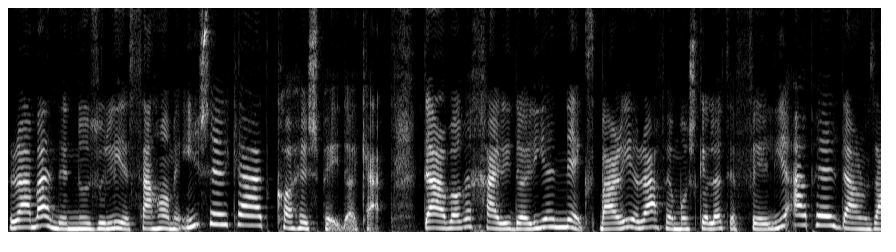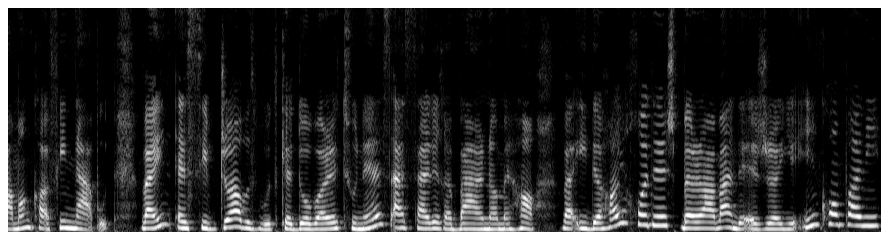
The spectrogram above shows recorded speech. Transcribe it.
روند نزولی سهام این شرکت کاهش پیدا کرد. در واقع خریداری نکس برای رفع مشکلات فعلی اپل در اون زمان کافی نبود و این استیو جابز بود که دوباره تونست از طریق برنامه ها و ایده های خودش به روند اجرایی این کمپانی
